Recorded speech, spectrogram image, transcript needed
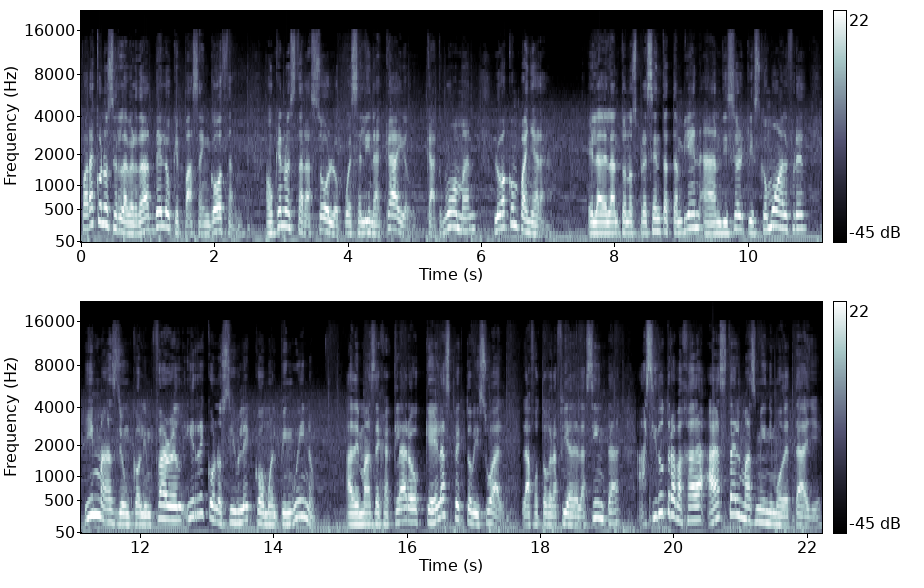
para conocer la verdad de lo que pasa en Gotham, aunque no estará solo, pues Selina Kyle, Catwoman, lo acompañará. El adelanto nos presenta también a Andy Serkis como Alfred y más de un Colin Farrell irreconocible como el pingüino. Además deja claro que el aspecto visual, la fotografía de la cinta, ha sido trabajada hasta el más mínimo detalle.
